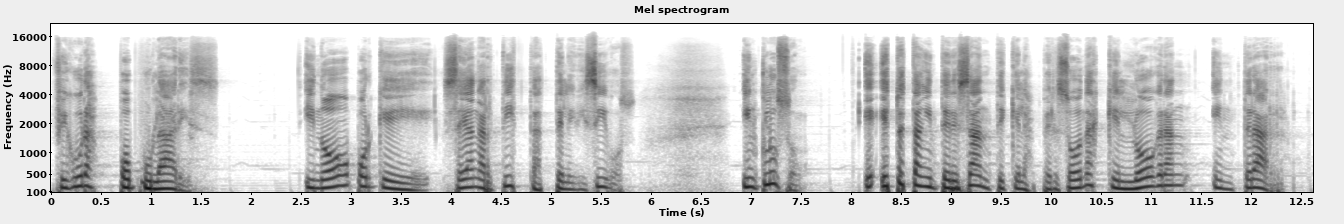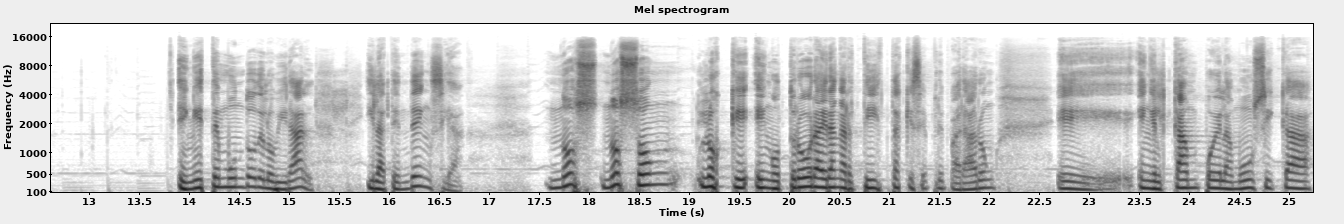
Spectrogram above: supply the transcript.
figuras populares y no porque sean artistas televisivos. Incluso, e-, esto es tan interesante que las personas que logran entrar en este mundo de lo viral y la tendencia, no, no son los que en otrora eran artistas que se prepararon eh, en el campo de la música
